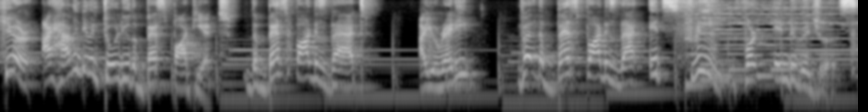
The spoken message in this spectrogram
Here, I haven't even told you the best part yet. The best part is that, are you ready? Well, the best part is that it's free for individuals.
